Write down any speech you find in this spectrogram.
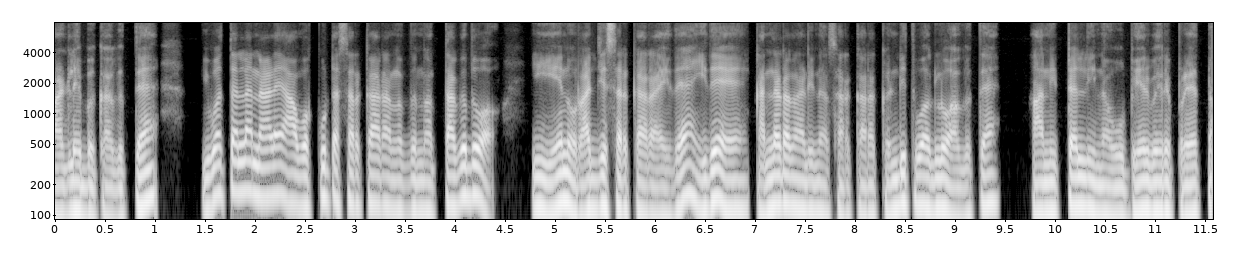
ಮಾಡಲೇಬೇಕಾಗುತ್ತೆ. ಇವತ್ತೆಲ್ಲ ನಾಳೆ ಆ ಒಕ್ಕೂಟ ಸರ್ಕಾರ ಅನ್ನೋದನ್ನ ತೆಗೆದು ಈ ಏನು ರಾಜ್ಯ ಸರ್ಕಾರ ಇದೆ, ಇದೇ ಕನ್ನಡ ನಾಡಿನ ಸರ್ಕಾರ ಖಂಡಿತವಾಗ್ಲೂ ಆಗುತ್ತೆ. ಆ ನಿಟ್ಟಲ್ಲಿ ನಾವು ಬೇರೆ ಬೇರೆ ಪ್ರಯತ್ನ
